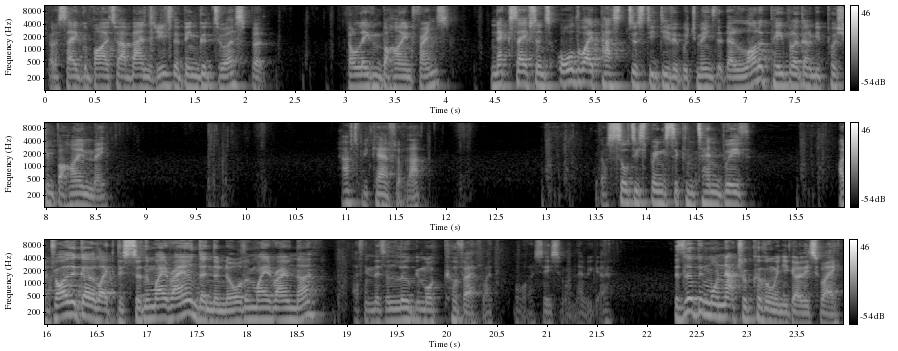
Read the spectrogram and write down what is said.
Gotta say goodbye to our bandages. They've been good to us, but gotta leave them behind, friends. Next safe zone's all the way past Dusty Divot, which means that a lot of people are going to be pushing behind me. Have to be careful of that. Got Salty Springs to contend with. I'd rather go like the southern way round than the northern way round though. I think there's a little bit more cover. Like, oh, I see someone. There we go. There's a little bit more natural cover when you go this way.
